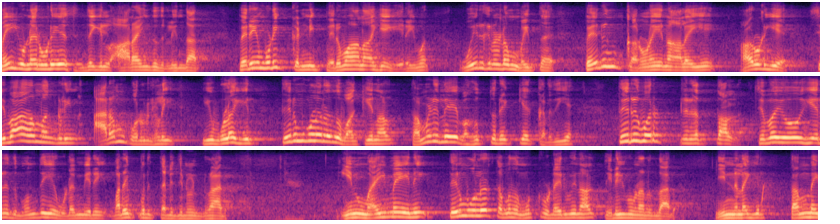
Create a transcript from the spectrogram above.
மெய்யுணர்வுடைய சிந்தையில் ஆராய்ந்து தெளிந்தார். பெருமுடி கண்ணி பெருமானாகிய இறைவன் உயிர்களிடம் வைத்த பெருங்கருணையினாலேயே அவருடைய சிவாகமங்களின் அறம் பொருள்களை இவ்வுலகில் திருமூலரது வாக்கினால் தமிழிலே வகுத்துரைக்க கருதிய திருவருட்டிடத்தால் சிவயோகியரது முந்தைய உடம்பினை மறைப்பறித்தறிந்து நின்றார் இம்மைமையினை திருமூலர் தமது முற்றுணர்வினால் தெளிவுணர்ந்தார். இந்நிலையில் தம்மை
